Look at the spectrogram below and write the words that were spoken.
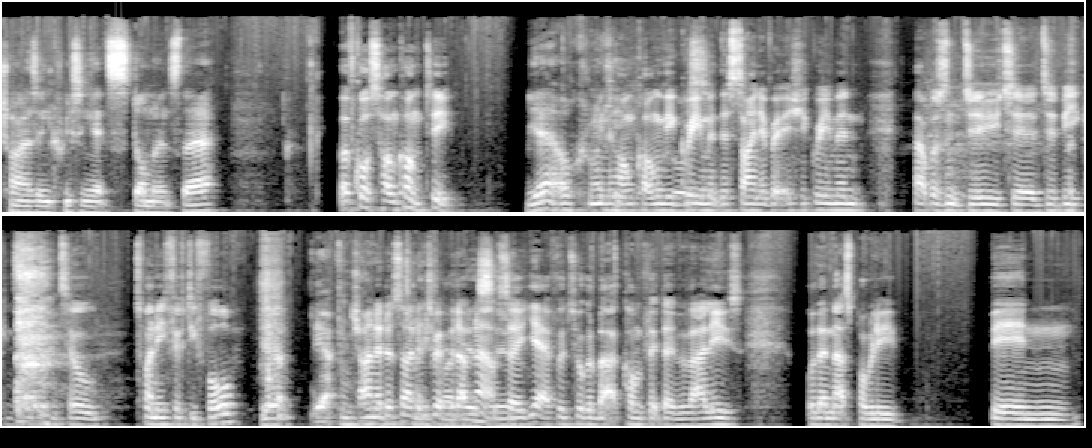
China's increasing its dominance there. Of course, Hong Kong too. Yeah, oh, I mean, crikey. Hong Kong, the agreement, the Sino-British agreement, that wasn't due to, to be considered until 2054, Yeah, yeah, and China decided to rip it up now. soon. So yeah, if we're talking about conflict over values, well then that's probably been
